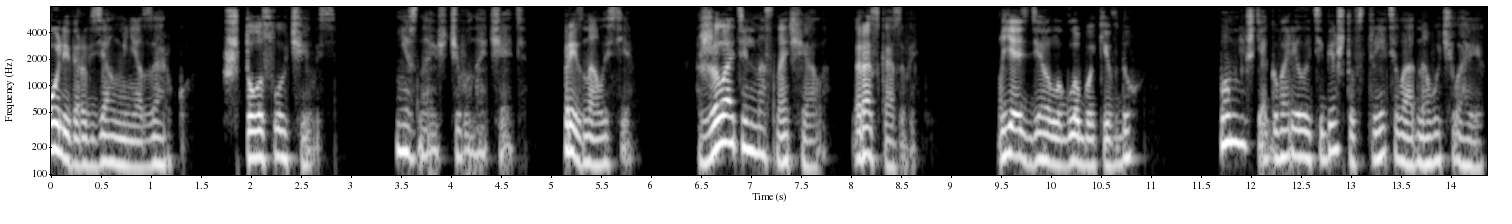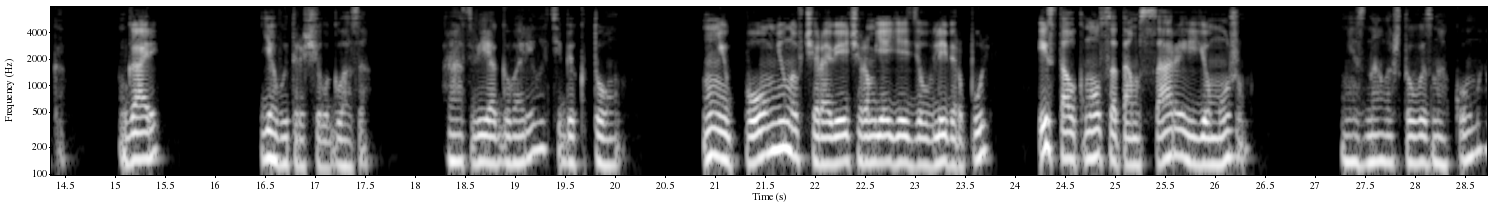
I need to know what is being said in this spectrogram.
Оливер взял меня за руку. «Что случилось?» «Не знаю, с чего начать», — призналась я. «Желательно сначала. Рассказывай». Я сделала глубокий вдох. «Помнишь, я говорила тебе, что встретила одного человека?» «Гарри?» Я вытаращила глаза. «Разве я говорила тебе, кто он?» «Не помню, но вчера вечером я ездил в Ливерпуль и столкнулся там с Сарой и ее мужем. Не знала, что вы знакомы.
